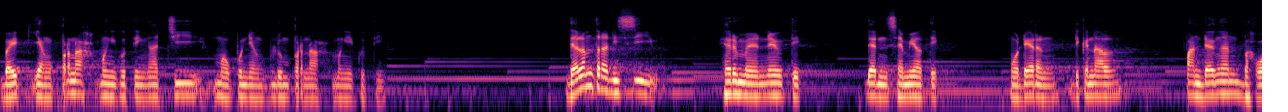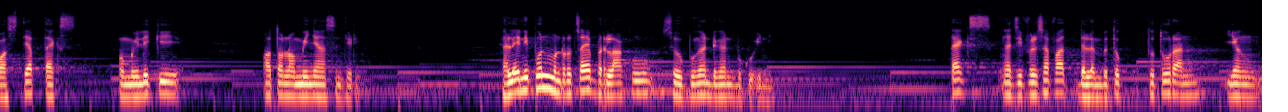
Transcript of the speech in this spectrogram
baik yang pernah mengikuti ngaji maupun yang belum pernah mengikuti. Dalam tradisi hermeneutik dan semiotik modern dikenal pandangan bahwa setiap teks memiliki otonominya sendiri Hal ini pun menurut saya berlaku sehubungan dengan buku ini. Teks ngaji filsafat dalam bentuk tuturan yang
